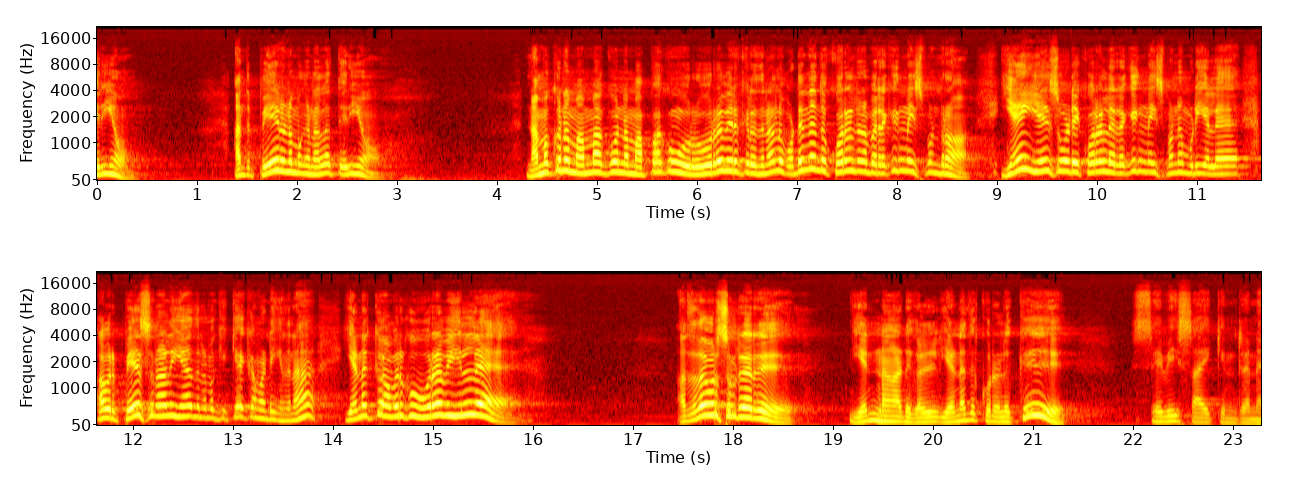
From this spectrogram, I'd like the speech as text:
தெரியும். அந்த பேர் நமக்கு நல்லா தெரியும். நமக்கும் நம்ம அம்மாக்கும் நம்ம அப்பாவுக்கும் ஒரு உறவு இருக்கிறதுனால உடனே அந்த குரலை நம்ம ரெக்கக்னைஸ் பண்ணுறோம் ஏன் இயேசுடைய குரலை ரெக்கக்னைஸ் பண்ண முடியலை? அவர் பேசுனாலும் ஏன் அது நமக்கு கேட்க மாட்டேங்குதுன்னா எனக்கும் அவருக்கும் உறவு இல்லை. அதுதான் அவர் சொல்கிறாரு என் நாடுகள் எனது குரலுக்கு செவி சாய்க்கின்றன.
